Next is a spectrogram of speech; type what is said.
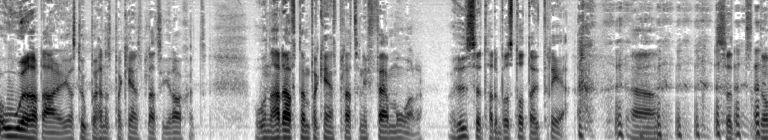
oerhört arg. Jeg stod på hennes parkeringsplats i garaget. Hun hadde hatt den parkeringsplatsen i fem år. og huset hadde bare stått der i tre. Uh, så de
